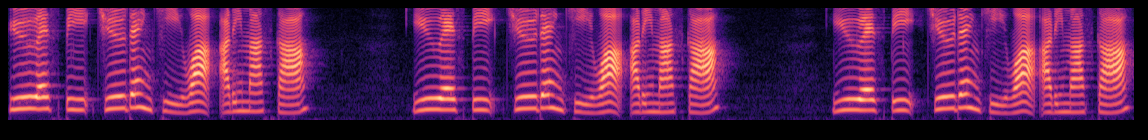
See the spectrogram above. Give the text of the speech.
?USB 充電器はありますか？USB 充電器はありますか ?USB 充電器はありますか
